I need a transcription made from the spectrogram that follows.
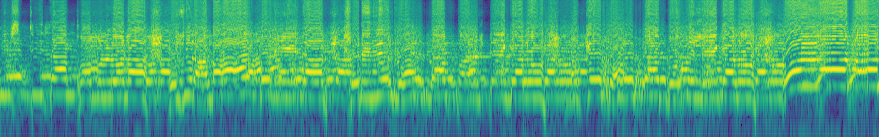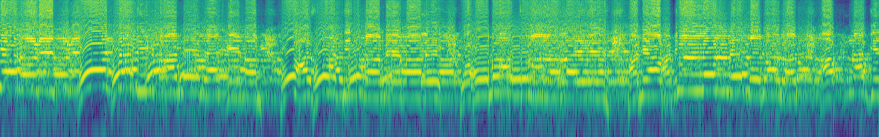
মিষ্টিতা কমলো না। হুজুর, আবার পড়িয়ে যান, শরীরের রংটা পাল্টে গেল, মুখের রংটা বদলে গেল। ও ও ইমামে ও হযরত ইমামে মালিক রহমাতুল্লাহ আলাইহি, আমি আব্দুল্লাহ ইবনে আপনাকে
